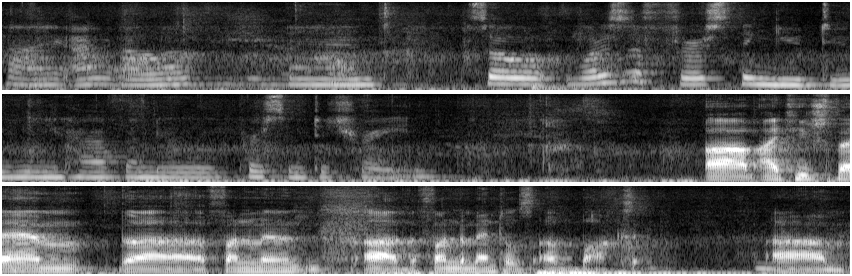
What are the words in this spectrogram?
Hi, I'm Ella. And so, what is the first thing you do when you have a new person to train? Um, I teach them the fundament, uh, the fundamentals of boxing. Um,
